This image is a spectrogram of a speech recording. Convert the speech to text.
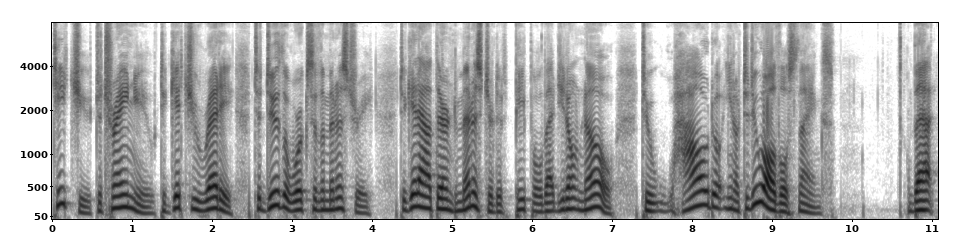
teach you, to train you, to get you ready to do the works of the ministry, to get out there and to minister to people that you don't know, to how to, you know, to do all those things that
